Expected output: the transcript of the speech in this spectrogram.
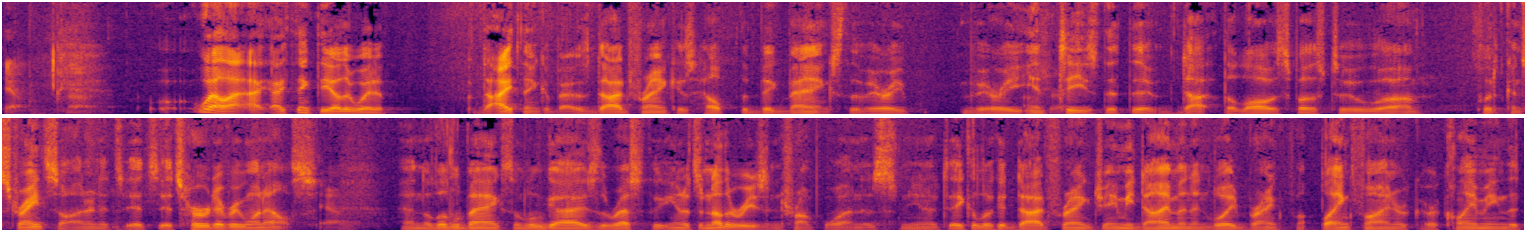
yeah. Well, I, I think the other way to, that I think about it is Dodd Frank has helped the big banks, the very, very entities that the the law is supposed to um, put constraints on, and it's it's it's hurt everyone else. Yeah. And the little banks, the little guys, the rest of the, you know, it's another reason Trump won is, you know, take a look at Dodd Frank. Jamie Dimon and Lloyd Blankfein are, are claiming that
